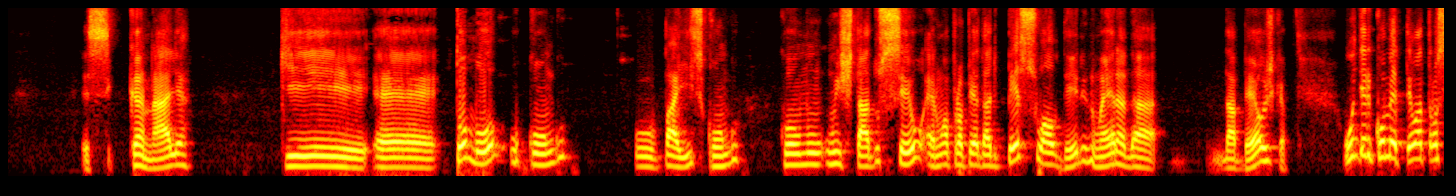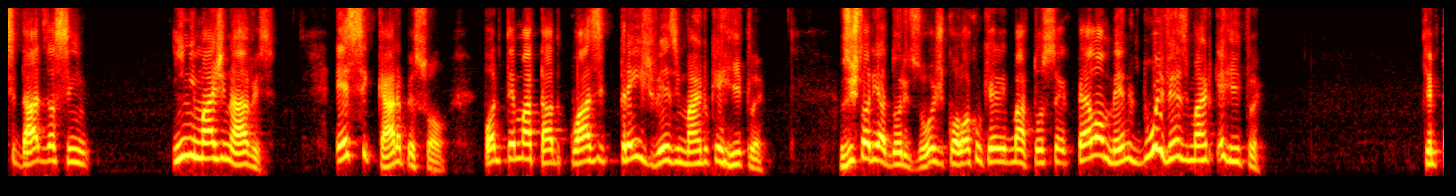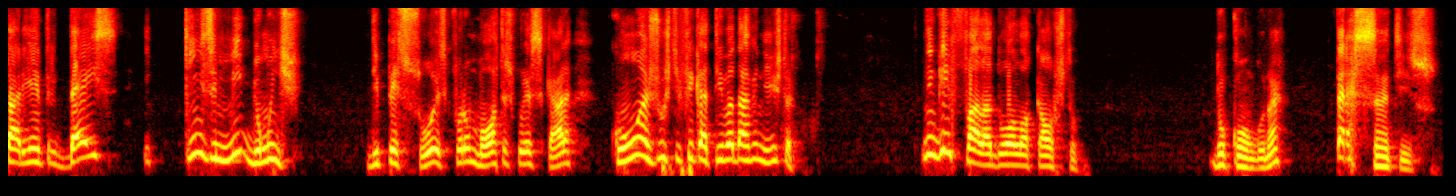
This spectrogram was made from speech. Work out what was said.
esse canalha que é, tomou o Congo, o país Congo, como um estado seu, era uma propriedade pessoal dele, não era da, da Bélgica, onde ele cometeu atrocidades assim inimagináveis. Esse cara, pessoal, pode ter matado quase três vezes mais do que Hitler. Os historiadores hoje colocam que ele matou pelo menos duas vezes mais do que Hitler. Que ele estaria entre 10 e 15 milhões de pessoas que foram mortas por esse cara com a justificativa darwinista. Ninguém fala do Holocausto do Congo, né? Interessante isso.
